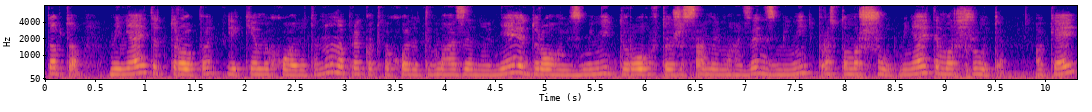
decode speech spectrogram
Тобто міняйте тропи, якими ходите. Ну, наприклад, ви ходите в магазин однією дорогою, змініть дорогу в той же самий магазин, змініть просто маршрут, міняйте маршрути. Окей?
